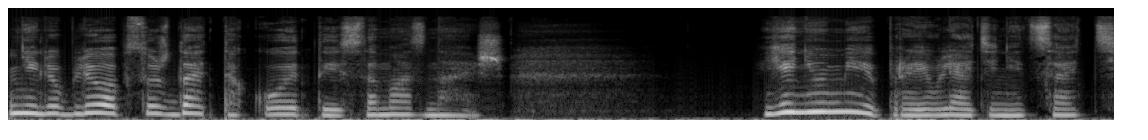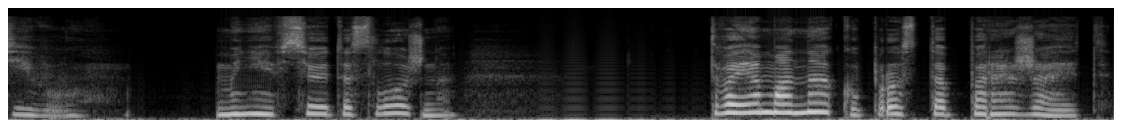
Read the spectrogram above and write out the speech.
не люблю обсуждать такое, ты и сама знаешь. Я не умею проявлять инициативу, мне все это сложно. Твоя Монако просто поражает.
